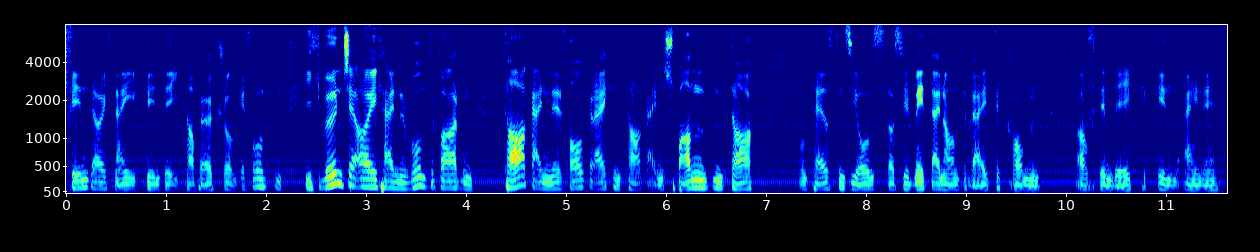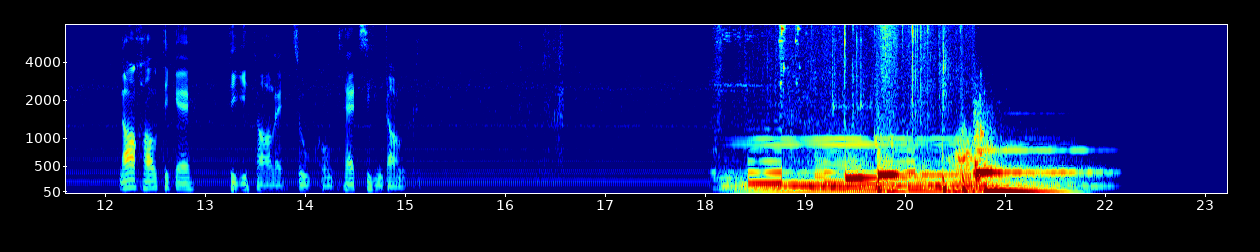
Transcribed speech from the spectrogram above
ich finde euch, nein, ich finde, ich habe euch schon gefunden. Ich wünsche euch einen wunderbaren Tag, einen erfolgreichen Tag, einen spannenden Tag und helfen Sie uns, dass wir miteinander weiterkommen auf dem Weg in eine nachhaltige digitale Zukunft. Herzlichen Dank. Thank you.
